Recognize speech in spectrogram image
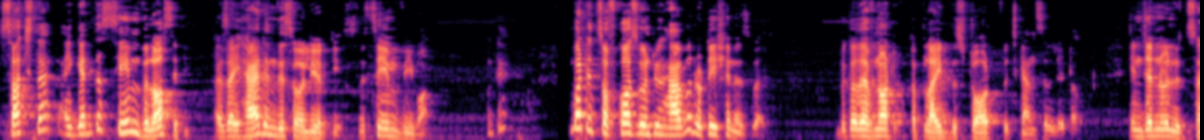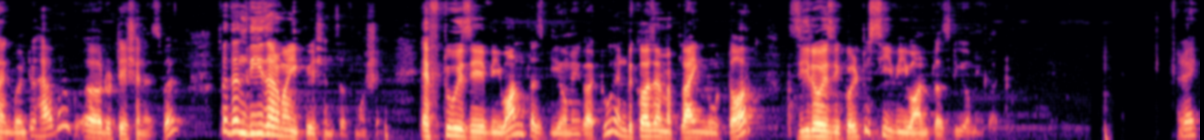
such that I get the same velocity as I had in this earlier case, the same V1, okay. But it is of course going to have a rotation as well, because I have not applied this torque which cancelled it out. In general, it is uh, going to have a, a rotation as well. So, then these are my equations of motion. F2 is a V1 plus B omega 2 and because I am applying no torque 0 is equal to CV1 plus D omega 2, right.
